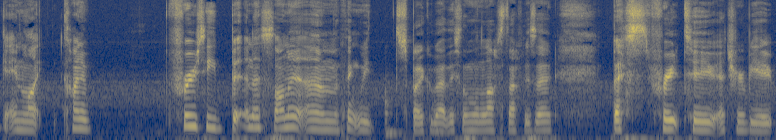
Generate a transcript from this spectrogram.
getting like kind of fruity bitterness on it. Um, I think we spoke about this on the last episode. Best fruit to attribute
